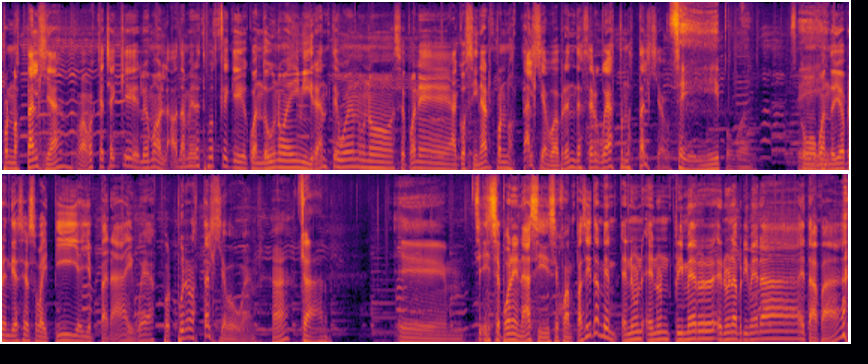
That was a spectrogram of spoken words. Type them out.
por nostalgia, vamos, ¿cachai? Que lo hemos hablado también en este podcast, que cuando uno es inmigrante, weón, uno se pone a cocinar por nostalgia, pues aprende a hacer weas por nostalgia. weón. Sí, pues, weón. Sí, Como cuando yo aprendí a hacer sopaipilla y empanadas y weas por pura nostalgia, pues, weón. ¿Ah? Claro. Eh, sí, se pone nazi, dice Juan. Así también, en un, en un primer, en una primera etapa. ¿ah?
